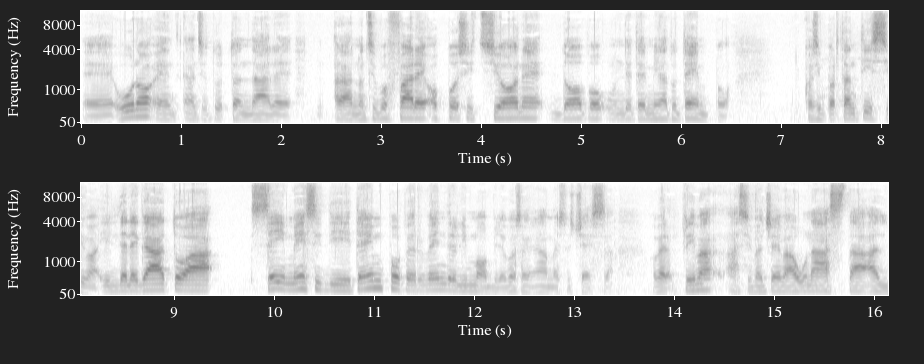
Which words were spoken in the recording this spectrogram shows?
Eh, uno è innanzitutto andare, allora, non si può fare opposizione dopo un determinato tempo, cosa importantissima, il delegato ha sei mesi di tempo per vendere l'immobile, cosa che non è mai successa. Ovvero, prima ah, si faceva un'asta al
